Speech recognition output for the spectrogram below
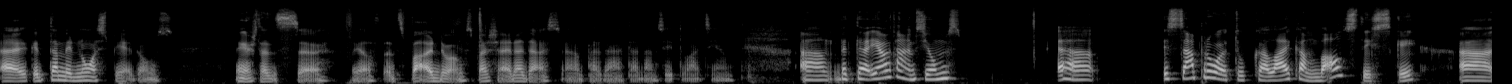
uh, ka tam ir nospiedums. Vienkārši tādas uh, liels tādas pārdomas pašai radās uh, par uh, tādām situācijām. Uh, bet uh, jautājums jums. Uh, es saprotu, ka laikam valstiski uh,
